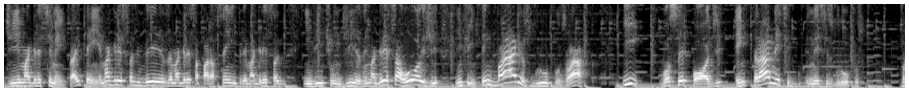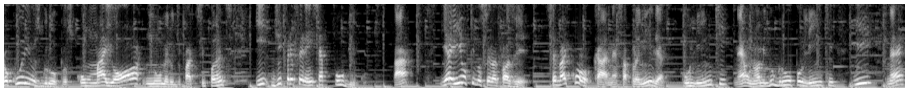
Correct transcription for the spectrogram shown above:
de emagrecimento. Aí tem emagreça de vez, emagreça para sempre, emagreça em 21 dias, emagreça hoje, enfim, tem vários grupos lá e você pode entrar nesse, nesses grupos, procure os grupos com maior número de participantes e de preferência público, tá? E aí o que você vai fazer? Você vai colocar nessa planilha o link, né, o nome do grupo, o link e, né,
